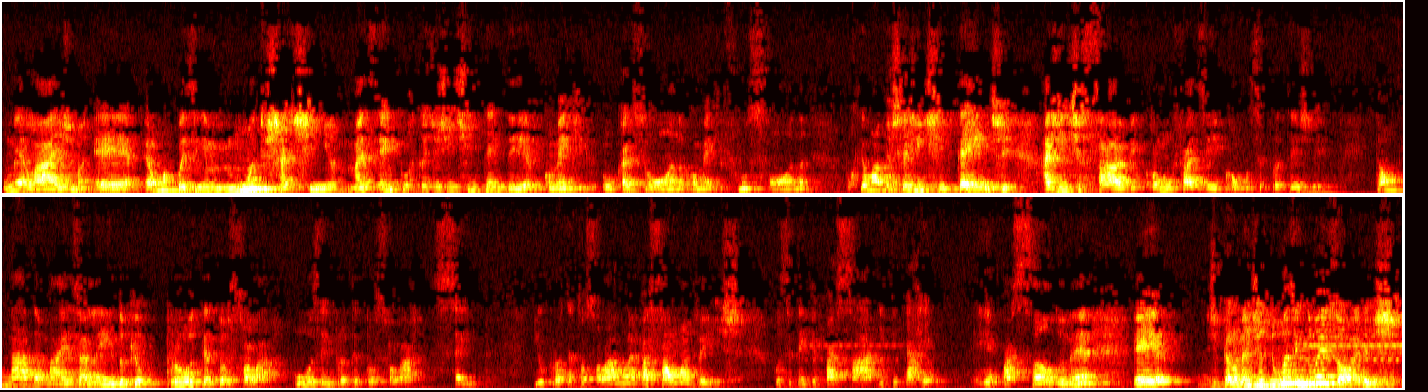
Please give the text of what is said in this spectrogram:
o melasma é, é uma coisinha muito chatinha, mas é importante a gente entender como é que ocasiona, como é que funciona, porque uma vez que a gente entende, a gente sabe como fazer, como se proteger. Então, nada mais além do que o protetor solar. usem protetor solar sempre. E o protetor solar não é passar uma vez. Você tem que passar e ficar repassando, né? É, de pelo menos de duas em duas horas.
